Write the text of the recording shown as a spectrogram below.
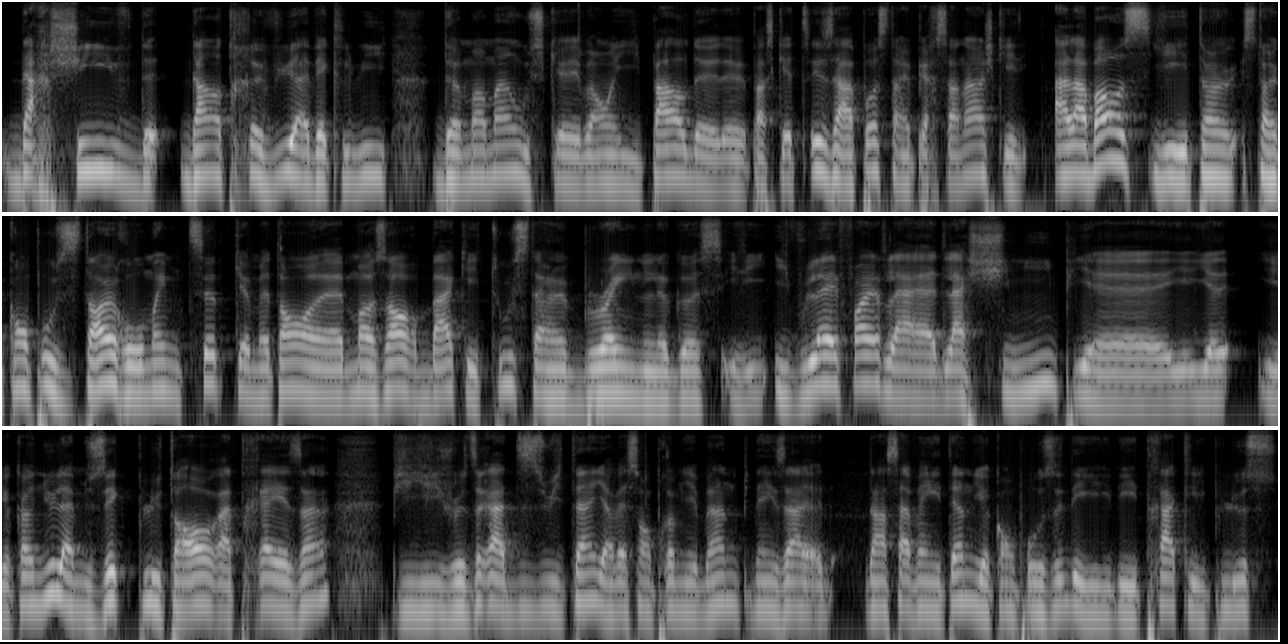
d'archives, de- d'entrevues avec lui, de moments où ce que, bon, il parle de, de- Parce que, tu sais, Zappa, c'est un personnage qui est... À la base, il est un, c'est un compositeur au même titre que, mettons, euh, Mozart, Bach et tout. C'était un brain, le gars. Il, il voulait faire de la, de la chimie, puis euh, il, a, il a connu la musique plus tard, à 13 ans. Puis, je veux dire, à 18 ans, il avait son premier band. Puis, dans, sa vingtaine, il a composé des, des tracks les plus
